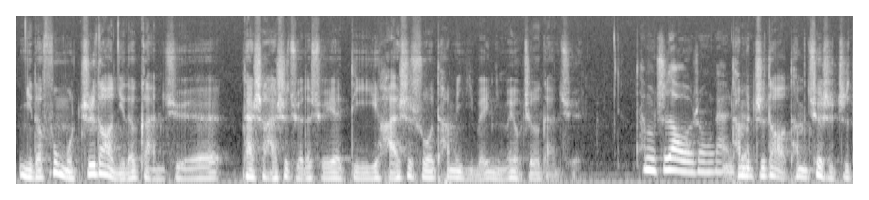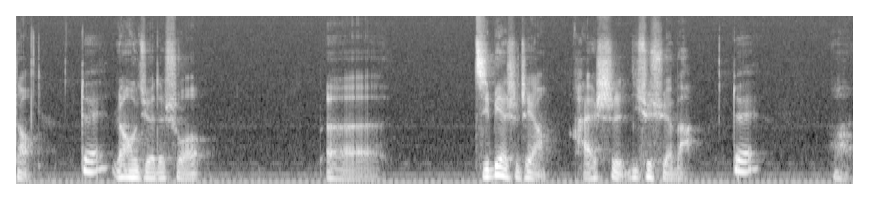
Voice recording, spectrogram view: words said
你的父母知道你的感觉，但是还是觉得学业第一，还是说他们以为你没有这个感觉？他们知道我这种感觉，他们知道，他们确实知道，对然后觉得说，呃，即便是这样，还是你去学吧。对啊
